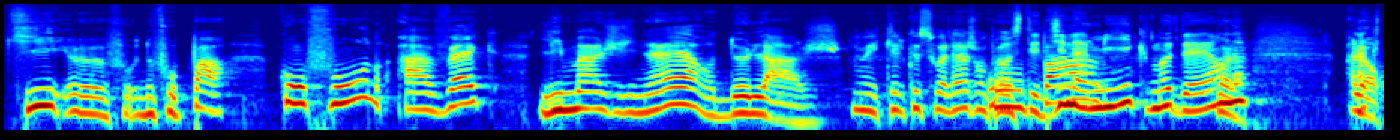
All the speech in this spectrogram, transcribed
qui euh, faut- ne faut pas confondre avec l'imaginaire de l'âge. Oui, quel que soit l'âge, on peut On rester parle- dynamique, moderne. Voilà. Alors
